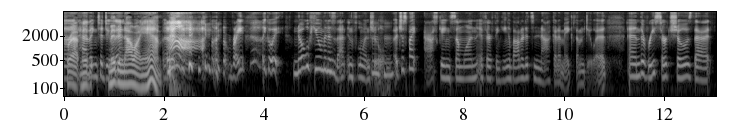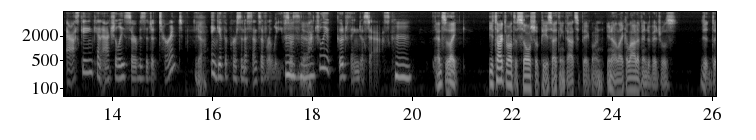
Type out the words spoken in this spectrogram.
oh crap! having maybe, to do it? maybe it? now I am. ah! right? Like, wait, no human is that influential. Mm-hmm. Uh, Just by asking someone if they're thinking about it, it's not going to make them do it. And the research shows that asking can actually serve as a deterrent Yeah. and give the person a sense of relief. So it's Mm-hmm. actually a good thing just to ask. Hmm. And so, like, you talked about the social piece. I think that's a big one. You know, like a lot of individuals, d- d-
